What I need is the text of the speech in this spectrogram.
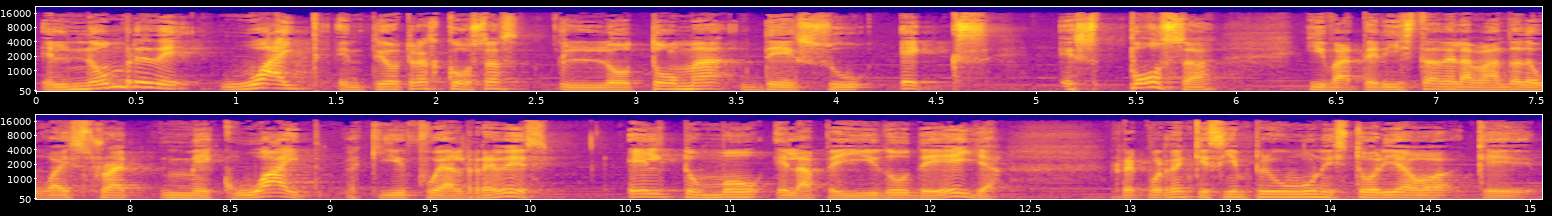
El nombre de White, entre otras cosas, lo toma de su ex esposa y baterista de la banda de White Stripe, Mick White. Aquí fue al revés. Él tomó el apellido de ella. Recuerden que siempre hubo una historia que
